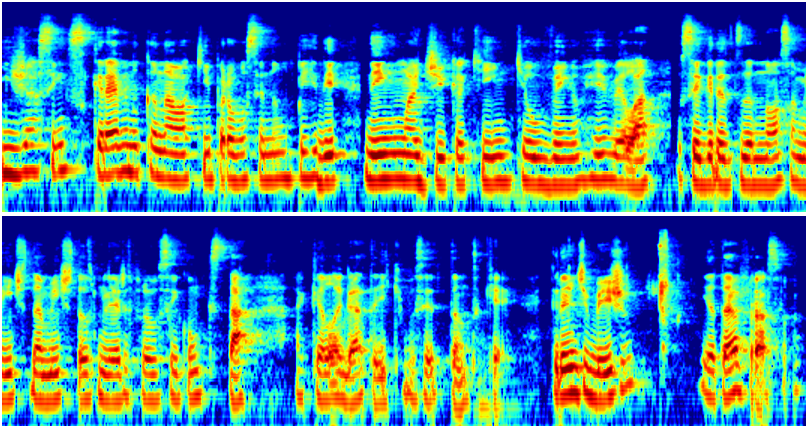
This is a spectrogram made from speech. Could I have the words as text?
e já se inscreve no canal aqui para você não perder nenhuma dica aqui em que eu venho revelar os segredos da nossa mente, da mente das mulheres para você conquistar aquela gata aí que você tanto quer. Grande beijo e até a próxima.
